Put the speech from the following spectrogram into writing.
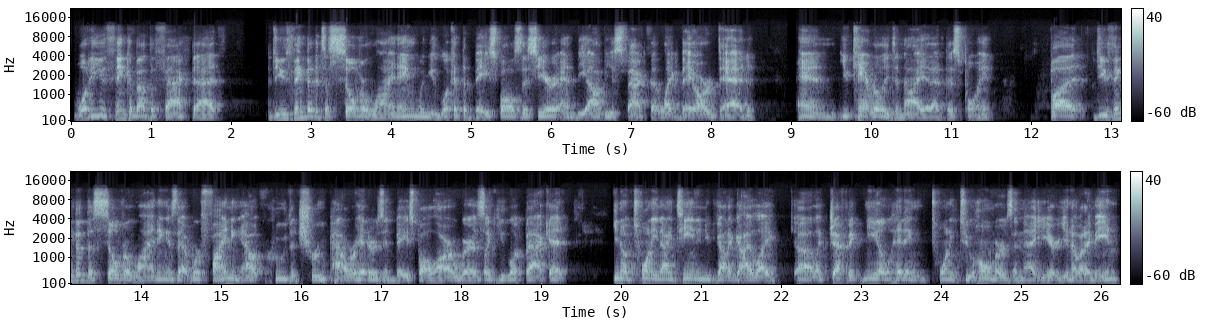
what do you think about the fact that do you think that it's a silver lining when you look at the baseballs this year and the obvious fact that like they are dead and you can't really deny it at this point? But do you think that the silver lining is that we're finding out who the true power hitters in baseball are? Whereas, like, you look back at, you know, 2019 and you've got a guy like uh, like Jeff McNeil hitting 22 homers in that year. You know what I mean?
